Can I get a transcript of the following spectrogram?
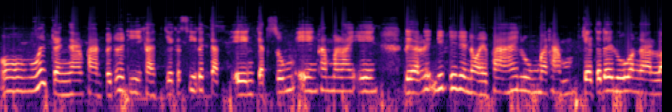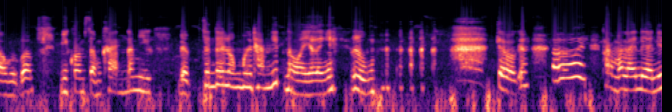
โอ้ยแต่งงานผ่านไปด้วยดีค่ะ เจกซี่ก็จัดเองจัดซุ้มเองทำอะไรเองเหลือนิดนิดหน่อยพาให้ลุงมาทำแกจะได้รู้ว่างานเราแบบว่ามีความสำคัญนะมีแบบฉันได้ลงมือทำนิดหน่อยอะไรเงี้ยลุงแกบอกว่าเอ้ยทำอะไรเหนื่อยนิด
